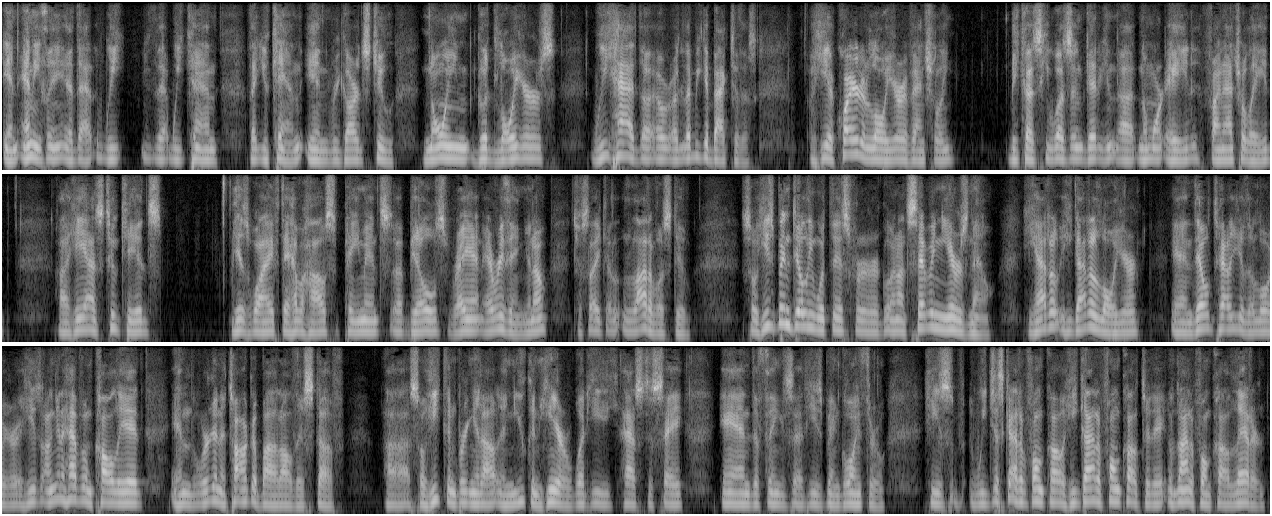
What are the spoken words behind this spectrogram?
in anything that we that we can that you can in regards to knowing good lawyers. We had, uh, let me get back to this. He acquired a lawyer eventually because he wasn't getting uh, no more aid, financial aid. Uh, he has two kids, his wife. They have a house, payments, uh, bills, rent, everything. You know, just like a lot of us do. So he's been dealing with this for going on seven years now. He had a, he got a lawyer, and they'll tell you the lawyer. He's I'm going to have him call in, and we're going to talk about all this stuff. Uh, so he can bring it out and you can hear what he has to say and the things that he's been going through. He's we just got a phone call. He got a phone call today, not a phone call, letter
